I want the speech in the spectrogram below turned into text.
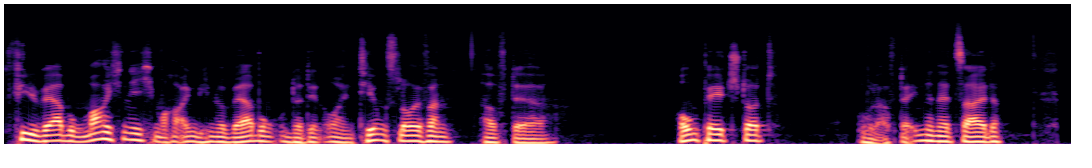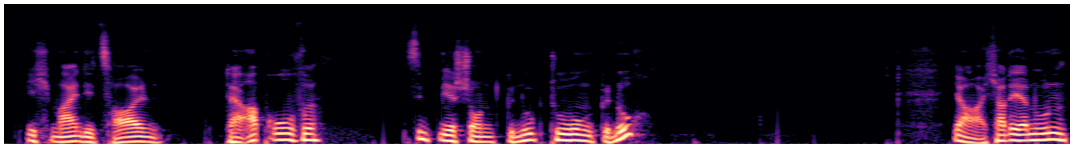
Viel Werbung mache ich nicht, mache eigentlich nur Werbung unter den Orientierungsläufern auf der Homepage dort oder auf der Internetseite. Ich meine, die Zahlen der Abrufe sind mir schon Genugtuung genug. Ja, ich hatte ja nun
